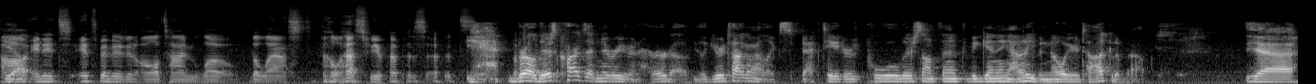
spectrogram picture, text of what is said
Uh, Yeah. and it's it's been at an all time low the last the last few episodes. Yeah, bro, there's cards I've never even heard of. Like you were talking about like spectators pool or something at the beginning. I don't even know what you're talking about. Yeah.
